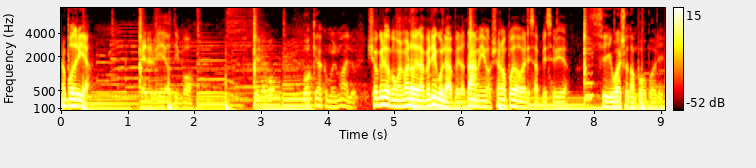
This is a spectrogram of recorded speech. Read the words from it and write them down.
No podría ver el video tipo. Pero vos, vos quedas como el malo. Yo creo como el malo de la película, pero está, amigo, yo no puedo ver esa, ese video. Sí, igual yo tampoco podría.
